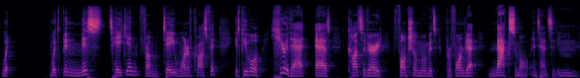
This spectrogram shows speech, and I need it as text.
What what's been mistaken from day one of CrossFit is people hear that as constant varied functional movements performed at maximal intensity. Mm.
